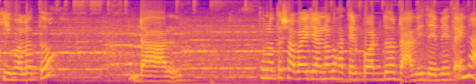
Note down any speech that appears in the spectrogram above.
কি বলো তো ডাল। তোমরা তো সবাই জানো ভাতের পর তো ডালই দেবে তাই না?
